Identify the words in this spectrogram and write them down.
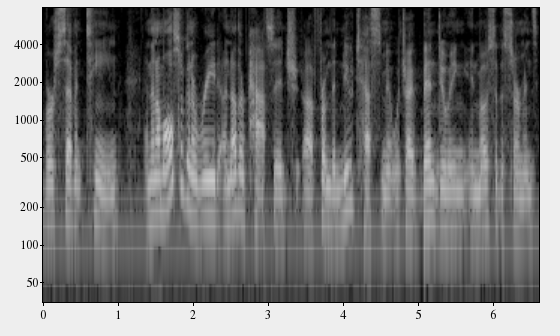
verse 17. And then I'm also going to read another passage uh, from the New Testament, which I've been doing in most of the sermons.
